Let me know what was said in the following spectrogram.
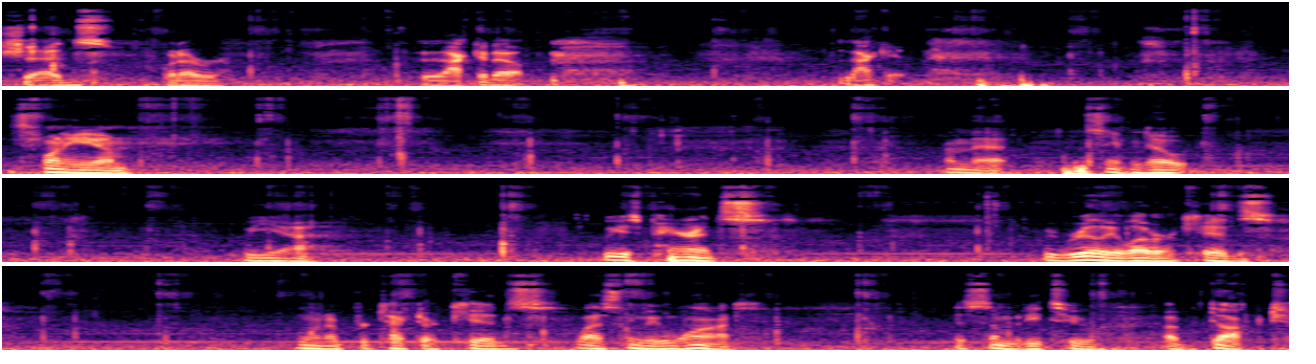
sheds, whatever. Lock it up. Lock it. It's funny, um, on that same note, we, uh, we as parents, we really love our kids. We want to protect our kids. Last thing we want is somebody to abduct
